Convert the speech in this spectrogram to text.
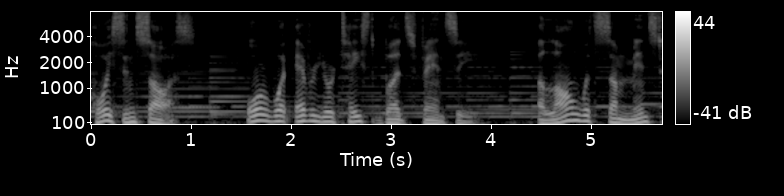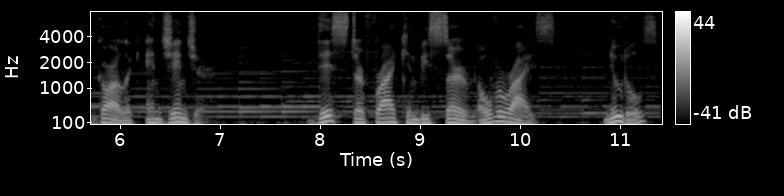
hoisin sauce, or whatever your taste buds fancy, along with some minced garlic and ginger. This stir fry can be served over rice, noodles,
